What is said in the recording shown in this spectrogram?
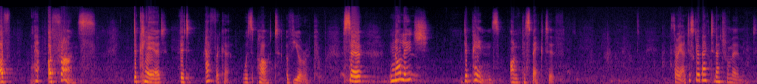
of, of France declared that Africa was part of Europe. So knowledge depends on perspective. Sorry, I'll just go back to that for a moment.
